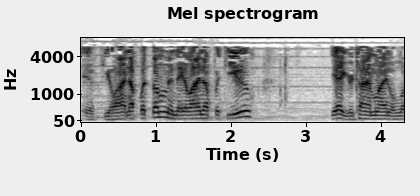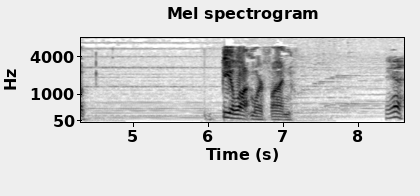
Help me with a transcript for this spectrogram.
If you line up with them and they line up with you, yeah, your timeline will look be a lot more fun. Yeah.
